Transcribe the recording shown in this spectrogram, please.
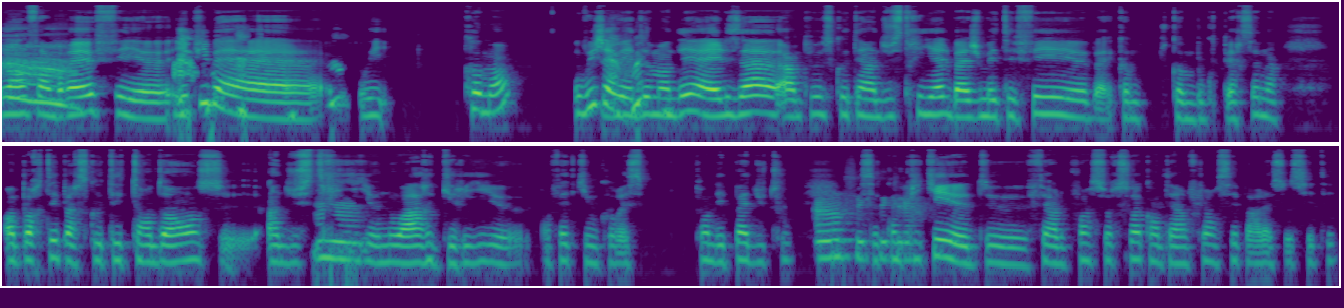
Et enfin bref. Et, euh, et puis, bah oui. Comment? Oui, ah j'avais demandé à Elsa un peu ce côté industriel. Bah, je m'étais fait, euh, bah, comme, comme beaucoup de personnes, hein, emporter par ce côté tendance, euh, industrie, mmh. noir, gris, en fait, qui me correspond pas du tout. Ah c'est compliqué de faire le point sur soi quand tu es influencé par la société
